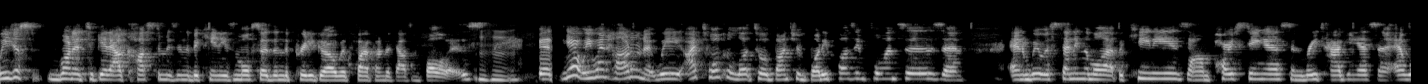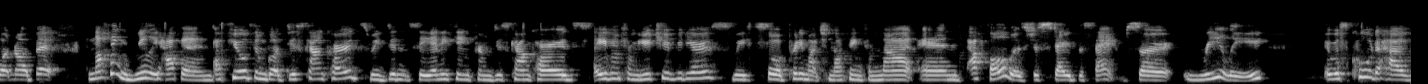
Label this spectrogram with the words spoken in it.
we just wanted to get our customers in the bikinis more so than the pretty girl with 500,000 followers. Mm-hmm. But yeah, we went hard on it. We I talk a lot to a bunch of body pos influencers and and we were sending them all out bikinis, um, posting us and retagging us and, and whatnot. But nothing really happened. A few of them got discount codes. We didn't see anything from discount codes, even from YouTube videos. We saw pretty much nothing from that. And our followers just stayed the same. So, really, it was cool to have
